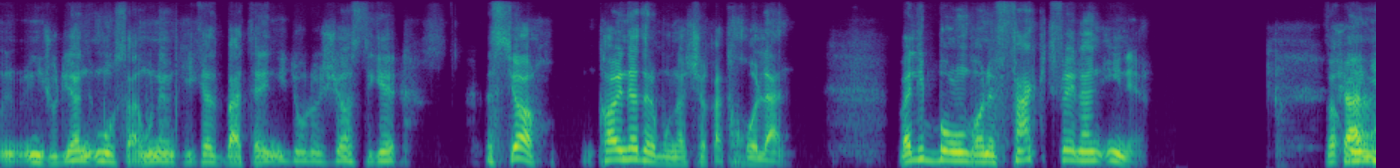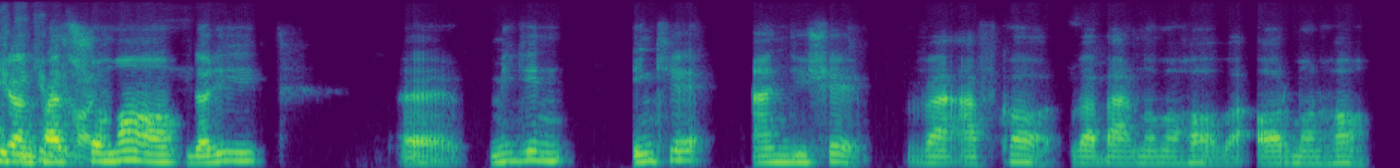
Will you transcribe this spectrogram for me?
اینجوری مسلمون هم که یکی از بدترین ایدئولوژی هست دیگه. بسیار کاری نداره اونا چقدر خلن. ولی به عنوان fact فعلا اینه. و جان پس شما داری میگین اینکه اندیشه و افکار و برنامه ها و آرمان ها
